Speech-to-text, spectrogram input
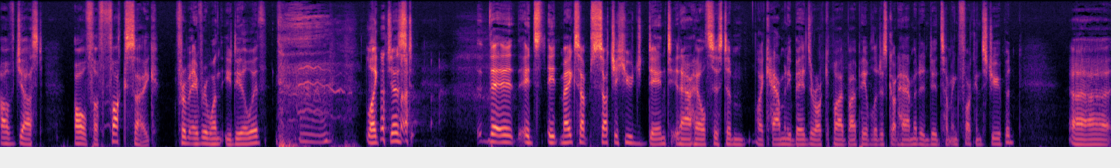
of just oh for fuck's sake from everyone that you deal with, like just the it's it makes up such a huge dent in our health system. Like how many beds are occupied by people that just got hammered and did something fucking stupid, uh,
